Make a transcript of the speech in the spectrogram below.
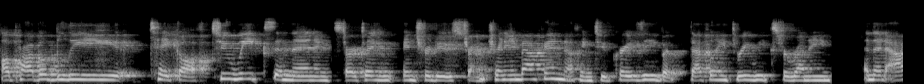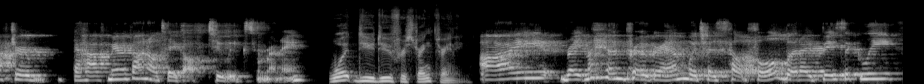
I'll probably take off two weeks and then start to introduce strength training back in. Nothing too crazy, but definitely three weeks for running. And then after the half marathon, I'll take off two weeks from running. What do you do for strength training? I write my own program, which is helpful, but I basically,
